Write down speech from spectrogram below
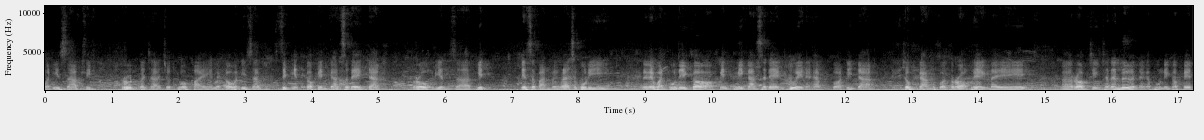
วันที่ 30 รุ่นประชาชนทั่วไป แล้วก็วันที่ 31 ก็เป็นการแสดงจากโรงเรียนสาธิตเทศบาลเมืองราชบุรีในวันพรุ่งนี้ก็เป็นมีการแสดงด้วยนะครับ ก่อนที่จะชมการประกวดร้องเพลงใน รอบชิงชนะเลิศนะครับพรุ่งนี้ก็เป็น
